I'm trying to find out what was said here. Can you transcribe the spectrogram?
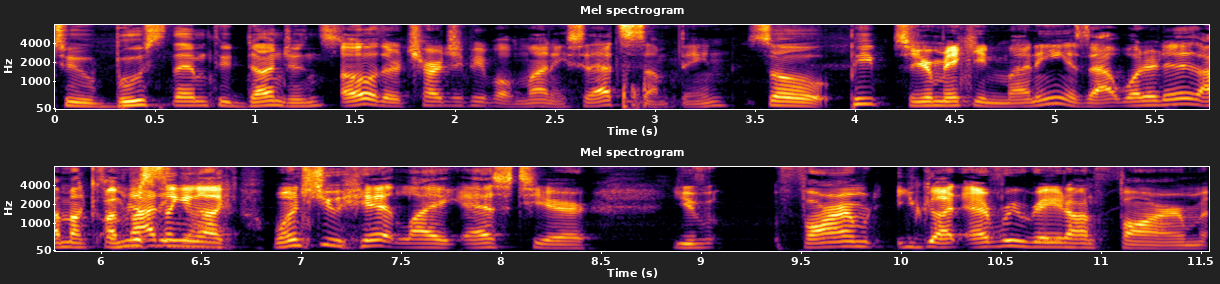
to boost them through dungeons. Oh, they're charging people money. So that's something. So people. So you're making money? Is that what it is? I'm like, It's a I'm just thinking bodyguard. like once you hit like S tier, you've farmed, you got every raid on farm.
